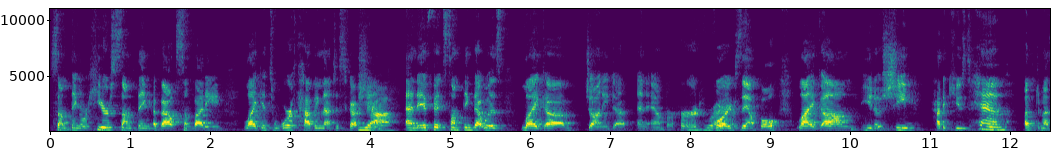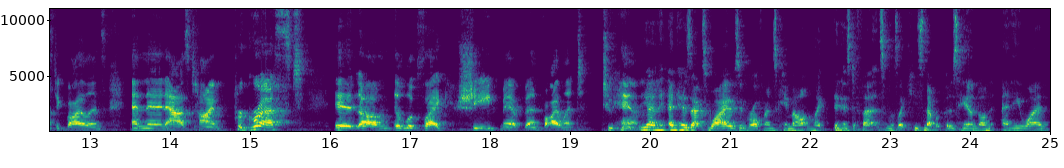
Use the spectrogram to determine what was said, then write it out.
something or hear something about somebody, like, it's worth having that discussion. Yeah. And if it's something that was like um, Johnny Depp and Amber Heard, for example, like, um, you know, she had accused him of domestic violence, and then as time progressed, it um, it looks like she may have been violent to him. Yeah, and, and his ex-wives and girlfriends came out and like in his defense and was like, he's never put his hand on anyone.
